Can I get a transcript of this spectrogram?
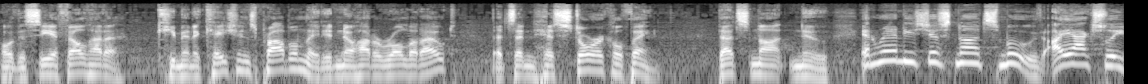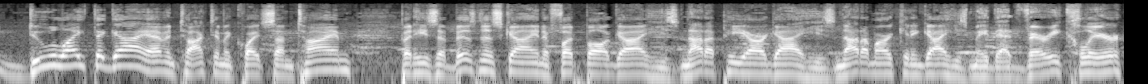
Oh, the CFL had a communications problem. They didn't know how to roll it out. That's an historical thing. That's not new. And Randy's just not smooth. I actually do like the guy. I haven't talked to him in quite some time, but he's a business guy and a football guy. He's not a PR guy. He's not a marketing guy. He's made that very clear.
